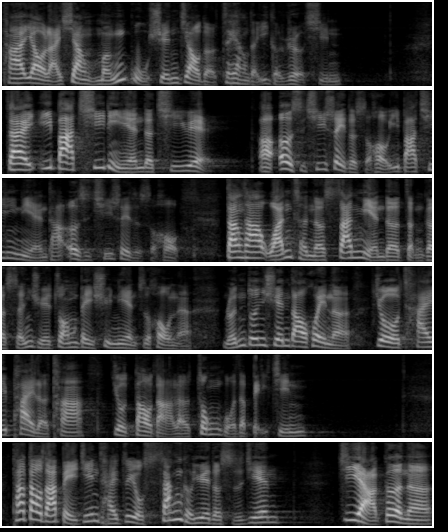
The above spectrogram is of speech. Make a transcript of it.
他要来向蒙古宣教的这样的一个热心。在一八七零年的七月，啊，二十七岁的时候，一八七零年他二十七岁的时候，当他完成了三年的整个神学装备训练之后呢，伦敦宣道会呢就差派了他，就到达了中国的北京。他到达北京才只有三个月的时间，基雅各呢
